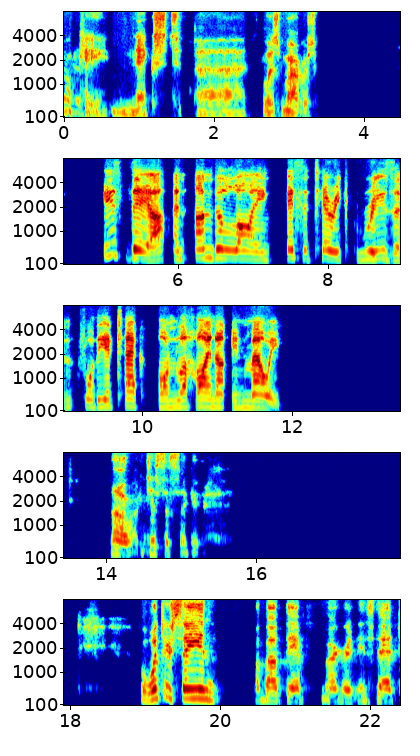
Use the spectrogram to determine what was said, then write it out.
Okay, next uh, was Margaret. Is there an underlying esoteric reason for the attack on Lahaina in Maui? All right, just a second. But what they're saying about that, Margaret, is that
